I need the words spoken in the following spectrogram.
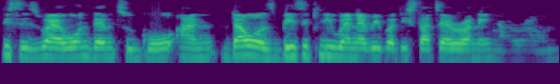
This is where I want them to go. And that was basically when everybody started running around.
